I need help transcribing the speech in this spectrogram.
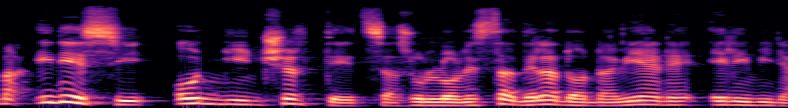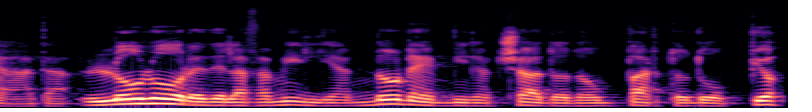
ma in essi ogni incertezza sull'onestà della donna viene eliminata, l'onore della famiglia non è minacciato da un parto doppio,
